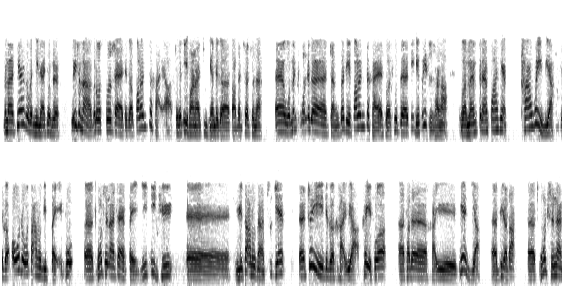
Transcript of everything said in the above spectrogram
那么第二个问题呢，就是为什么俄罗斯在这个巴伦支海啊这个地方呢进行这个导弹测试呢？呃，我们从这个整个的巴伦支海所处的地理位置上啊，我们不难发现，它位于啊这个欧洲大陆的北部，呃，同时呢，在北极地区。呃，与大陆呢之间，呃，这一这个海域啊，可以说，呃，它的海域面积啊，呃，比较大，呃，同时呢，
